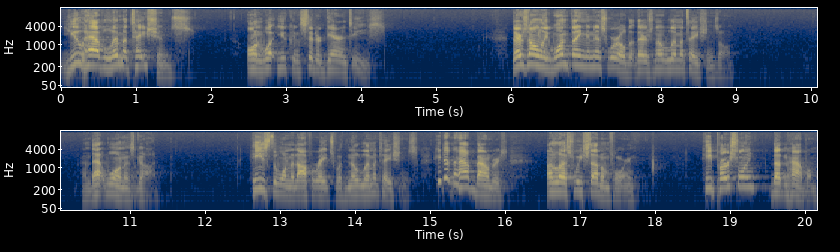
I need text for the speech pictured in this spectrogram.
You have limitations on what you consider guarantees. There's only one thing in this world that there's no limitations on and that one is God. He's the one that operates with no limitations. He doesn't have boundaries unless we set them for him. He personally doesn't have them.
